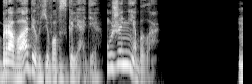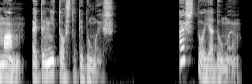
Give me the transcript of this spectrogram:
бравады в его взгляде уже не было. «Мам, это не то, что ты думаешь». «А что я думаю?»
